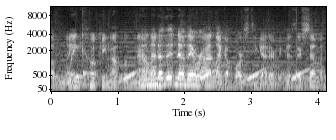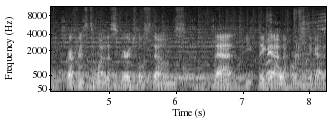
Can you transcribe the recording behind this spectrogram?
of Link Link. hooking up with no, Malin. no, no, they, no. They were on like a horse together because there's some reference to one of the spiritual stones that you, they get on a horse together.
